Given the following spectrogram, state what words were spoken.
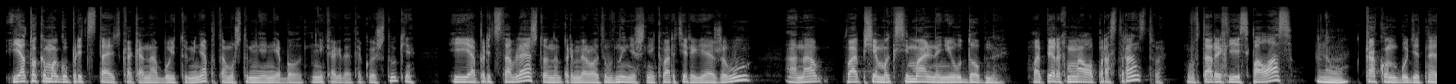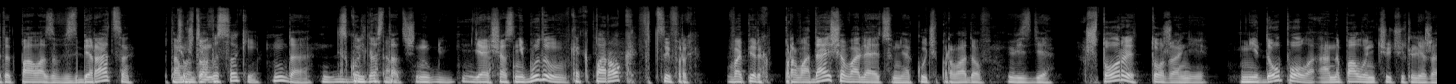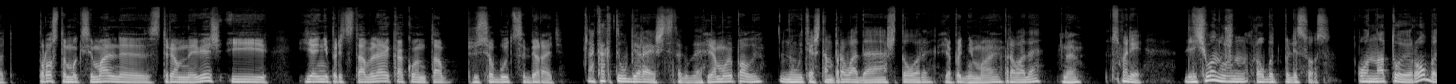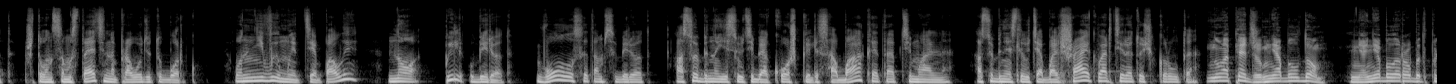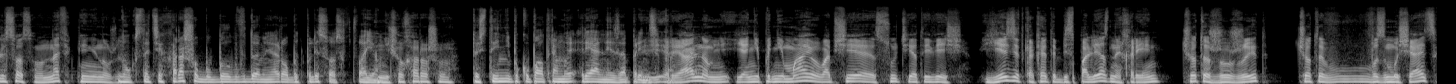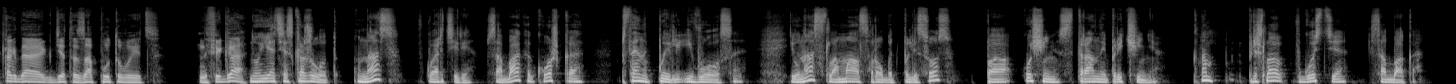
Я только могу представить, как она будет у меня, потому что у меня не было никогда такой штуки. И я представляю, что, например, вот в нынешней квартире, где я живу, она вообще максимально неудобная. Во-первых, мало пространства. Во-вторых, есть палас. Ну, Как он будет на этот палас взбираться? Потому у что он... высокий, Ну да, Сколько там? достаточно. Ну, Я сейчас не буду как порог. в цифрах. Во-первых, провода еще валяются, у меня куча проводов везде. Шторы тоже они не до пола, а на полу чуть-чуть лежат. Просто максимально стрёмная вещь, и я не представляю, как он там все будет собирать. А как ты убираешься тогда? Я мою полы, Ну, у тебя же там провода, шторы. я поднимаю, Провода? да. Смотри, для чего нужен робот-пылесос? Он на то и робот, что он самостоятельно проводит уборку. Он не вымоет те полы, но пыль уберет. Волосы там соберет. Особенно, если у тебя кошка или собака, это оптимально. Особенно, если у тебя большая квартира, это очень круто. Ну, опять же, у меня был дом. У меня не было робот-пылесоса, он нафиг мне не нужен. Ну, кстати, хорошо бы был бы в доме робот-пылесос в твоем. Ничего хорошего. То есть ты не покупал прям реально из-за И принципа. реально, я не понимаю вообще сути этой вещи. Ездит какая-то бесполезная хрень, что-то жужжит, что-то возмущается, когда где-то запутывается. Нафига? Но я тебе скажу, вот у нас в квартире собака, кошка, постоянно пыль и волосы. И у нас сломался робот-пылесос по очень странной причине. К нам пришла в гости собака.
